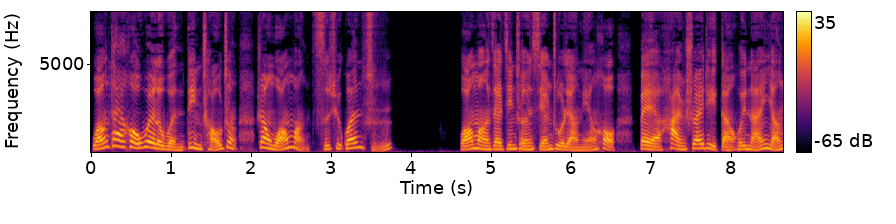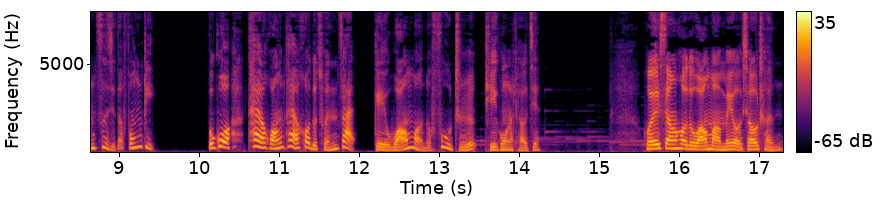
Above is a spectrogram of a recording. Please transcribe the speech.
王太后为了稳定朝政，让王莽辞去官职。王莽在京城闲住两年后，被汉衰帝赶回南阳自己的封地。不过，太皇太后的存在给王莽的复职提供了条件。回乡后的王莽没有消沉，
